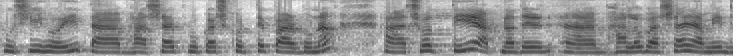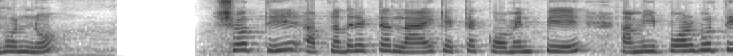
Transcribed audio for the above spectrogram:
খুশি হই তা ভাষায় প্রকাশ করতে পারব না। সত্যি আপনাদের ভালোবাসায় আমি ধন্য। সত্যি, আপনাদের একটা লাইক একটা কমেন্ট পেয়ে আমি পরবর্তী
